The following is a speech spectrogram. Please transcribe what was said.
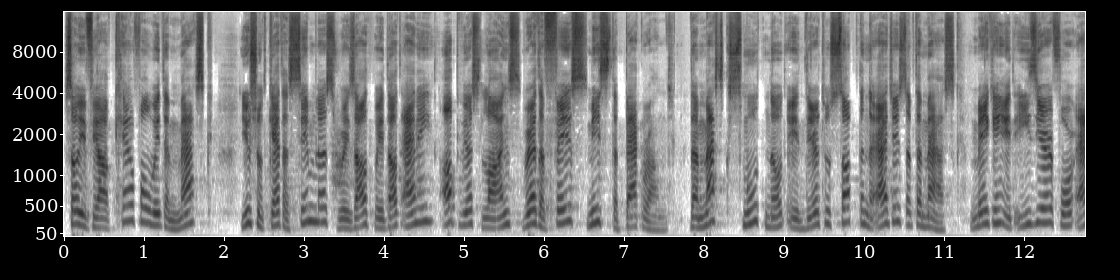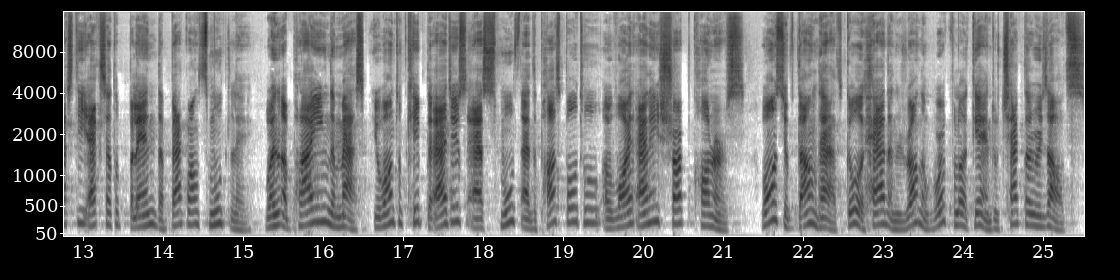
So if you are careful with the mask, you should get a seamless result without any obvious lines where the face meets the background. The Mask Smooth node is there to soften the edges of the mask, making it easier for SDXL to blend the background smoothly. When applying the mask, you want to keep the edges as smooth as possible to avoid any sharp corners. Once you've done that, go ahead and run the workflow again to check the results.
